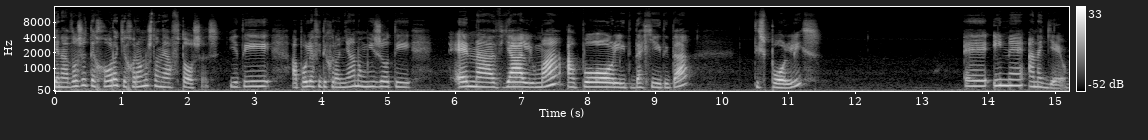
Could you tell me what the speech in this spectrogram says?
και να δώσετε χώρο και χρόνο στον εαυτό σας. Γιατί από όλη αυτή τη χρονιά νομίζω ότι ένα διάλειμμα από όλη την ταχύτητα της πόλης ε, είναι αναγκαίο.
